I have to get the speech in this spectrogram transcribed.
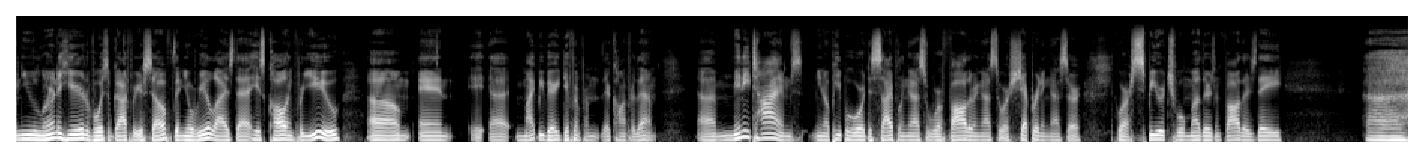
when you learn to hear the voice of God for yourself, then you'll realize that His calling for you um, and it uh, might be very different from their calling for them. Uh, many times, you know, people who are discipling us, who are fathering us, who are shepherding us, or who are spiritual mothers and fathers, they, uh,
